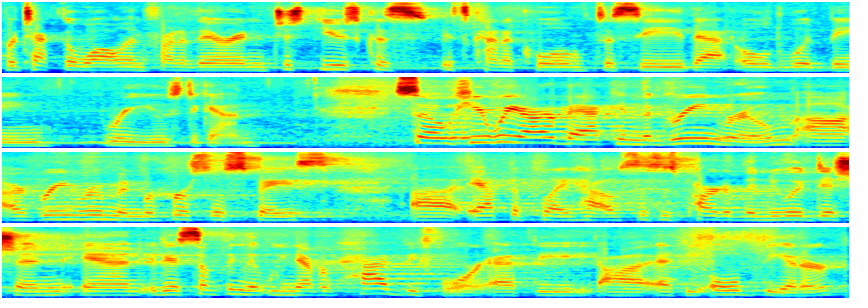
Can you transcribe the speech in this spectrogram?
protect the wall in front of there and just used because it's kind of cool to see that old wood being reused again. So here we are back in the green room, uh, our green room and rehearsal space uh, at the Playhouse. This is part of the new addition, and it is something that we never had before at the uh, at the old theater.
